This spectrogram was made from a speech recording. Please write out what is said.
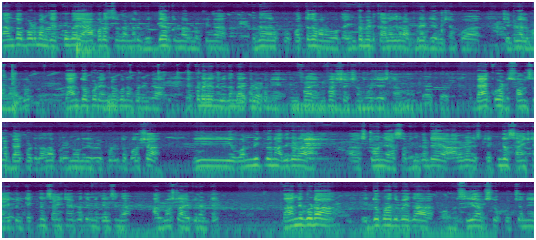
దాంతోపాటు మనకి ఎక్కువగా వ్యాపారస్తులు ఉన్నారు విద్యార్థులు ఉన్నారు ముఖ్యంగా. ఎందుకంటే కొత్తగా మనం ఒక ఇంటర్మీడియట్ కాలేజ్ కూడా అప్గ్రేడ్ చేయించాం చిట్టువేల మండలంలో. దాంతోపాటు ఎన్నో కొన్ని కొన్ని ఇంకా ఎక్కడ లేని విధంగా కొన్ని కొన్ని ఇన్ఫ్రా ఇన్ఫ్రాస్ట్రక్చర్ మూవ్ చేసినాము. బ్యాక్వర్డ్ సంవత్సరాల బ్యాక్వర్డ్ దాదాపు రెండు వందల ఇరవై కోట్లతో బహుశా ఈ వన్ వీక్లోనే అది కూడా స్టోన్ చేస్తాం. ఎందుకంటే ఆల్రెడీ టెక్నికల్ శాంక్షన్ అయిపోయింది. టెక్నికల్ శాంక్షన్ అయిపోతే మీకు తెలిసిందా? ఆల్మోస్ట్ అయిపోయినట్టే. దాన్ని కూడా యుద్ధ ప్రాతిపదిక మనం సీ ఆఫీస్లో కూర్చొని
